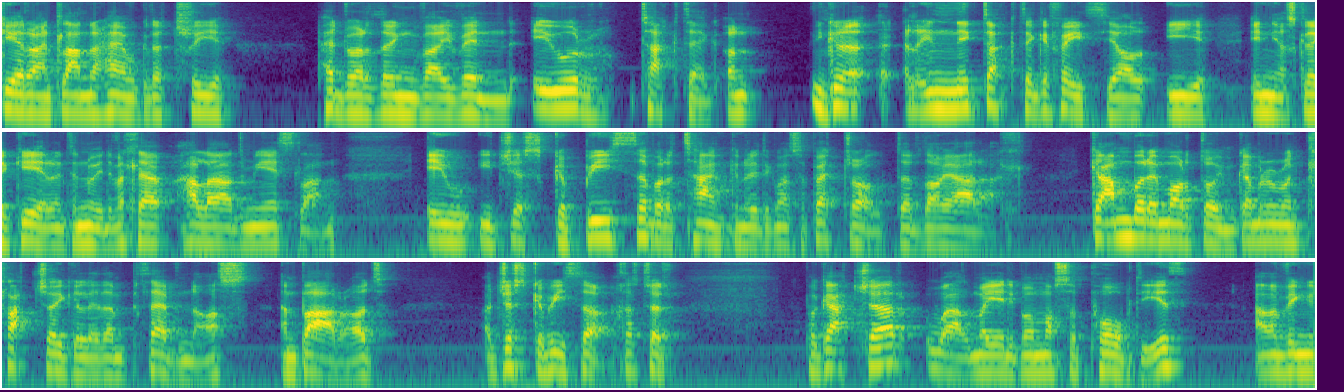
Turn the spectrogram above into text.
Geraint lan yr hew gyda tri pedwar ddringfa i fynd yw'r tacteg, ond yr unig tacteg effeithiol i unios gyda ger yn dynwyd, efallai hala Adam i Eslan, yw i just gobeithio bod y tank yn rhedeg mas o petrol dy'r ddoi arall. Gam bod e mor dwym, gam bod nhw'n clatio i gilydd am pethefnos yn barod, a just gobeithio. Achos twyd, Pogacar, wel, mae wedi bod mos o pob dydd, a mae fi'n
